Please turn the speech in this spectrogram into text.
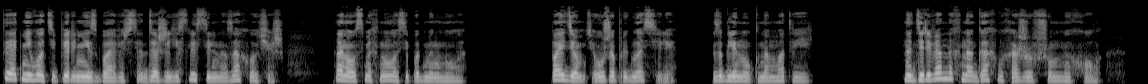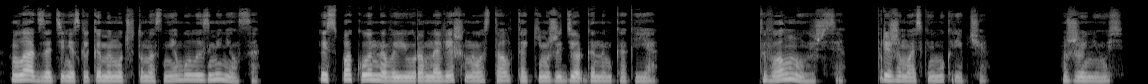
Ты от него теперь не избавишься, даже если сильно захочешь. Она усмехнулась и подмигнула. Пойдемте, уже пригласили», — заглянул к нам Матвей. На деревянных ногах выхожу в шумный холл. Влад за те несколько минут, что нас не было, изменился. Из спокойного и уравновешенного стал таким же дерганым, как я. «Ты волнуешься», — прижимаясь к нему крепче. «Женюсь».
